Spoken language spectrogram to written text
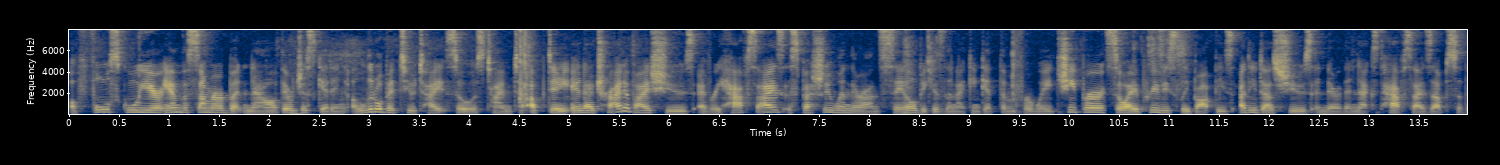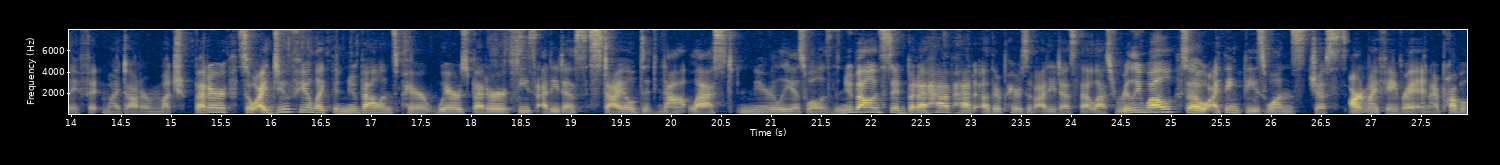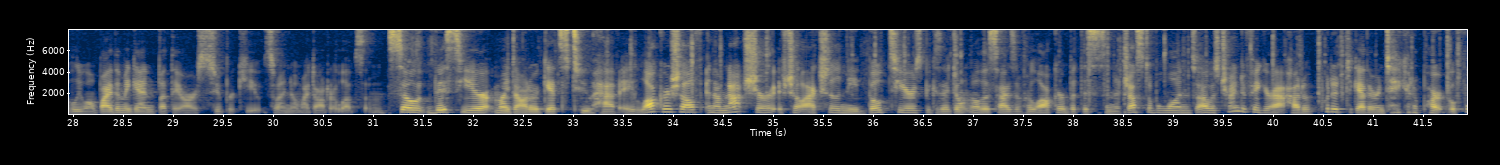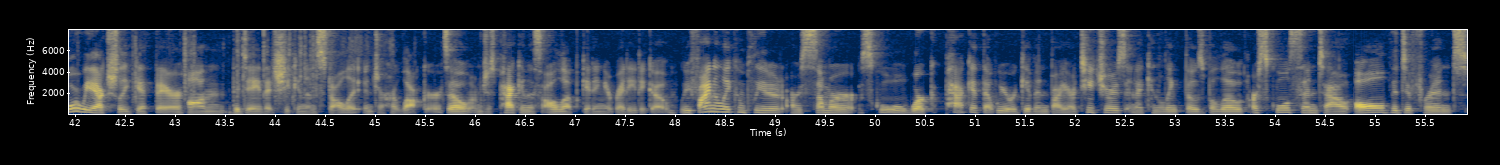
a full school year and the summer, but now they're just getting a little bit too tight. So it was time to update. And I try to buy shoes every half size, especially when they're on sale because then I can get them for way cheaper. So I previously bought these Adidas shoes and they're the next half size up. So they fit my daughter much better. So I do feel like the New Balance pair wears better. These Adidas style did not last nearly as well as the New Balance did, but I have have had other pairs of Adidas that last really well. So I think these ones just aren't my favorite and I probably won't buy them again, but they are super cute. So I know my daughter loves them. So this year, my daughter gets to have a locker shelf and I'm not sure if she'll actually need both tiers because I don't know the size of her locker, but this is an adjustable one. So I was trying to figure out how to put it together and take it apart before we actually get there on the day that she can install it into her locker. So I'm just packing this all up, getting it ready to go. We finally completed our summer school work packet that we were given by our teachers and I can link those below. Our school sent out all the different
